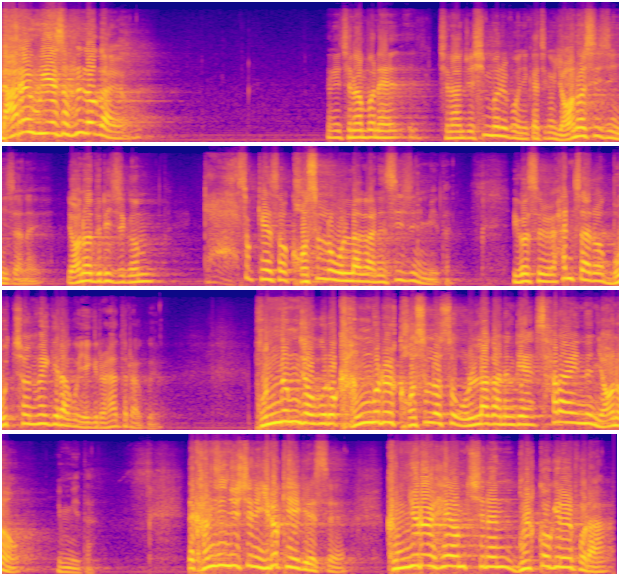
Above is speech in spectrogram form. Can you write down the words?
나를 위해서 흘러가요. 지난번에, 지난주에 신문을 보니까 지금 연어 시즌이잖아요. 연어들이 지금 계속해서 거슬러 올라가는 시즌입니다. 이것을 한자로 모천획이라고 얘기를 하더라고요. 본능적으로 강물을 거슬러서 올라가는 게 살아있는 연어입니다. 강진주 씨는 이렇게 얘기를 했어요. 급류를 헤엄치는 물고기를 보라.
